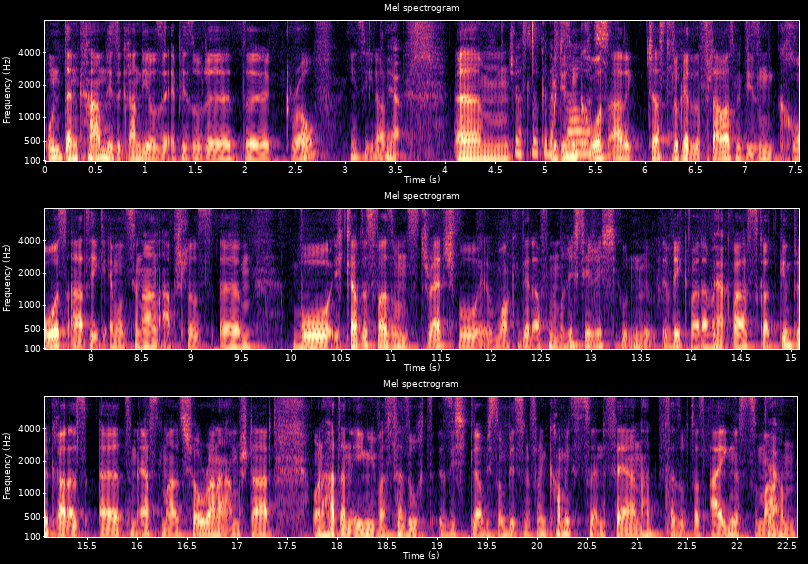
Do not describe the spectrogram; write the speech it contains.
Und dann kam diese grandiose Episode The Grove, hieß sie, glaube ich. Ja. Ähm, Just look at the mit diesem flowers. großartig, Just Look at the Flowers, mit diesem großartig emotionalen Abschluss, ähm, wo ich glaube, das war so ein Stretch, wo Walking Dead auf einem richtig, richtig guten Weg war. Da war, Ja. war Scott Gimple gerade als äh, zum ersten Mal als Showrunner am Start und hat dann irgendwie was versucht, sich, glaube ich, so ein bisschen von den Comics zu entfernen, hat versucht, was Eigenes zu machen.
